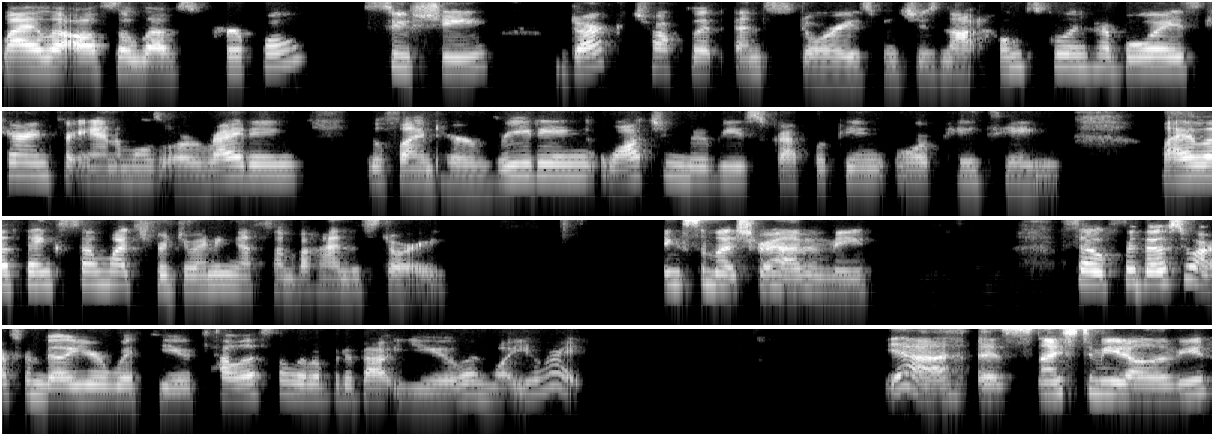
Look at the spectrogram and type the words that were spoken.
Lila also loves purple, sushi, dark chocolate, and stories when she's not homeschooling her boys, caring for animals, or writing. You'll find her reading, watching movies, scrapbooking, or painting. Lila, thanks so much for joining us on Behind the Story. Thanks so much for having me. So, for those who aren't familiar with you, tell us a little bit about you and what you write. Yeah, it's nice to meet all of you.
